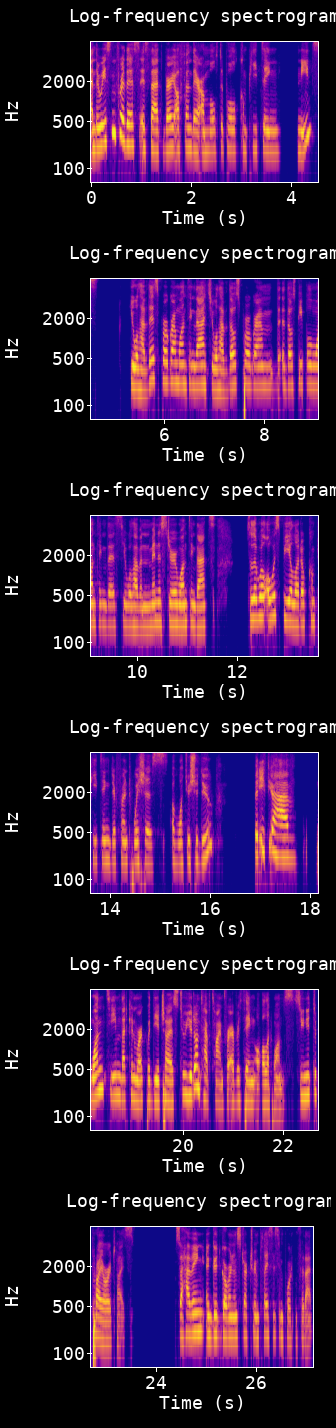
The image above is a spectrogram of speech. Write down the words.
And the reason for this is that very often there are multiple competing needs. You will have this program wanting that, you will have those program, th those people wanting this, you will have a minister wanting that. So there will always be a lot of competing different wishes of what you should do. But if you have one team that can work with DHIS2, you don't have time for everything all at once. So you need to prioritize. So having a good governance structure in place is important for that.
